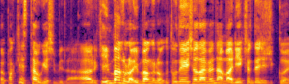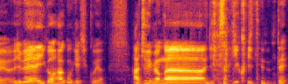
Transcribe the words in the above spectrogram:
어. 팟캐스트 하고 계십니다. 이렇게 인방을로 인방을로 도네이션 하면 아마 리액션 해주실 거예요. 요즘에 이거 하고 계시고요. 아주 유명한 사기꾼이 됐는데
